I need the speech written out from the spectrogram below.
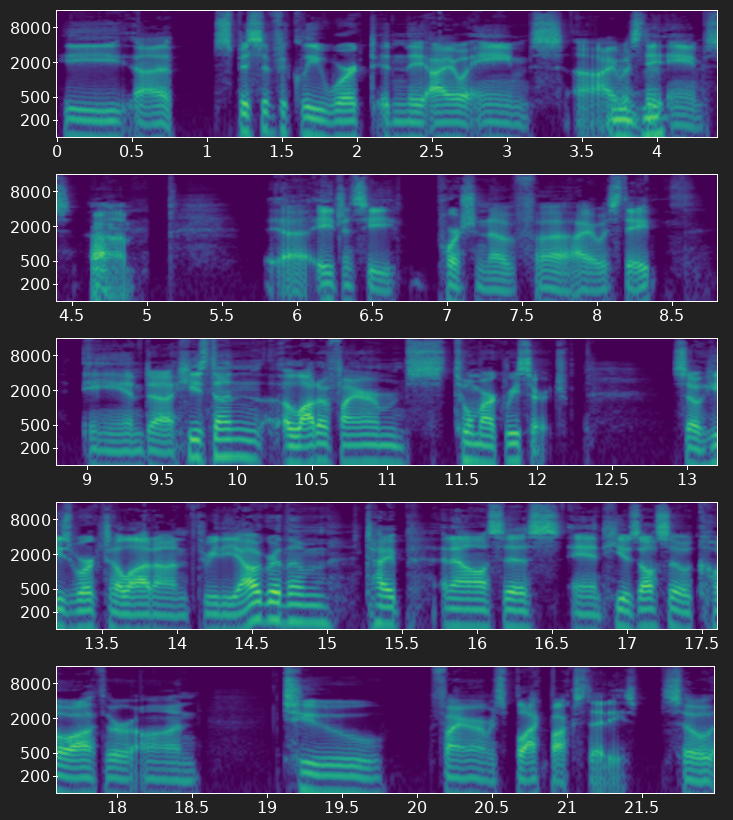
He uh, specifically worked in the Iowa Ames, uh, Iowa mm-hmm. State Ames um, uh, agency portion of uh, Iowa State, and uh, he's done a lot of firearms toolmark research. So he's worked a lot on 3D algorithm type analysis, and he was also a co-author on two firearms black box studies. So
